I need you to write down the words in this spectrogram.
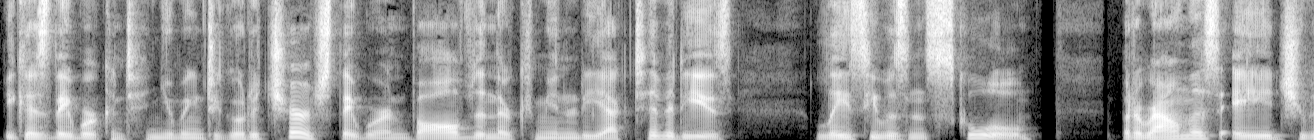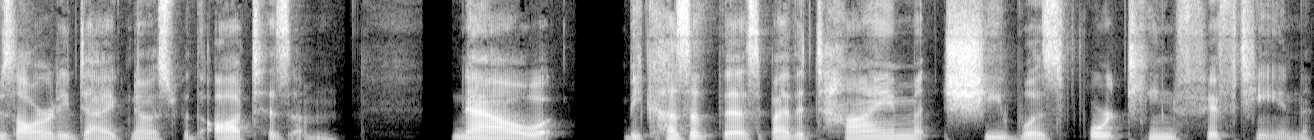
because they were continuing to go to church. They were involved in their community activities. Lacey was in school, but around this age, she was already diagnosed with autism. Now, because of this, by the time she was 14, 15,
